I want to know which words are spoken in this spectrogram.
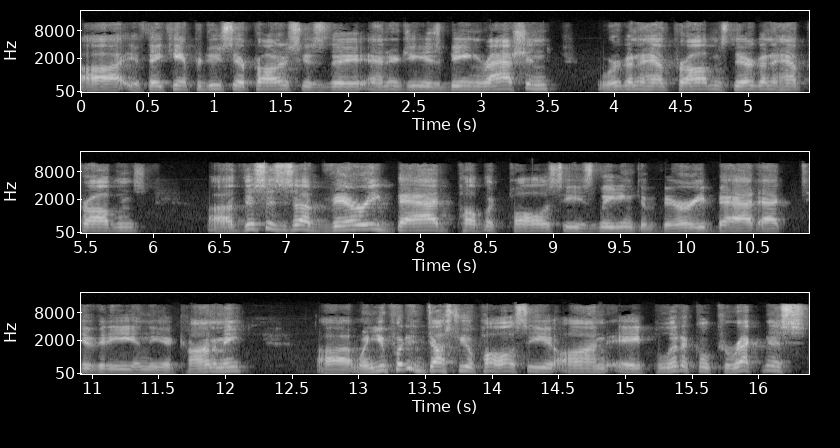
Uh, if they can't produce their products because the energy is being rationed, we're going to have problems. They're going to have problems. Uh, this is a very bad public policy, is leading to very bad activity in the economy. Uh, when you put industrial policy on a political correctness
